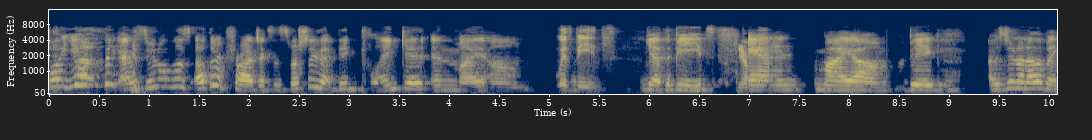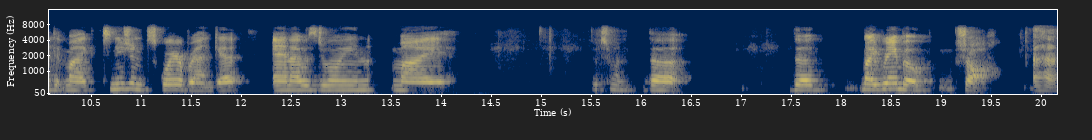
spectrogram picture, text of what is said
Well, you have to think I was doing all those other projects, especially that big blanket and my um with beads. yeah the beads Yep. and my um big I was doing another blanket, my Tunisian square blanket, and I was doing my which one the the my rainbow shawl. Uh huh.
